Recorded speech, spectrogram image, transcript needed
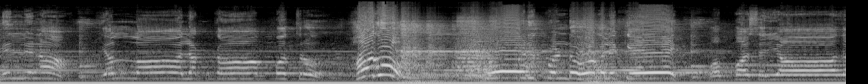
ಮಿಲ್ಲಿನ ಎಲ್ಲ ಲೆಕ್ಕಪತ್ರ ಹಾಗೂ ನೋಡಿಕೊಂಡು ಹೋಗಲಿಕ್ಕೆ ಸರಿಯಾದ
